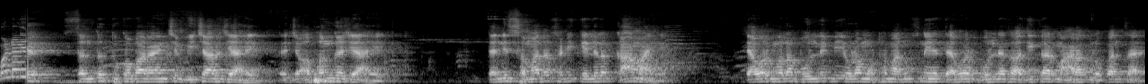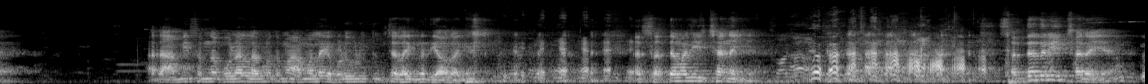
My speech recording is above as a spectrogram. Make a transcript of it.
मंडळी संत तुकोबारायांचे विचार जे आहेत त्यांचे अभंग जे आहेत त्यांनी समाजासाठी केलेलं काम आहे. त्यावर मला बोलणे मी एवढा मोठा माणूस नाही आहे त्यावर बोलण्याचा अधिकार महाराज लोकांचा आहे. आता आम्ही समजा बोलायला लागलो तर मग आम्हाला हळूहळू तुमच्या लाईनमध्ये यावं लागेल. सध्या माझी इच्छा नाही आहे. सध्या तरी इच्छा नाही आहे.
